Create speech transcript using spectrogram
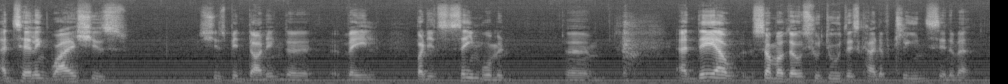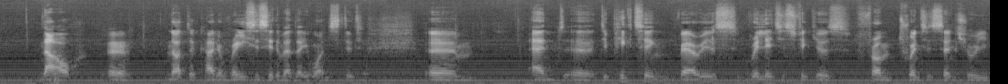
and telling why she's she's been donning the veil, but it's the same woman. Um, and they are some of those who do this kind of clean cinema now, uh, not the kind of racy cinema they once did, um, and uh, depicting various religious figures from 20th century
